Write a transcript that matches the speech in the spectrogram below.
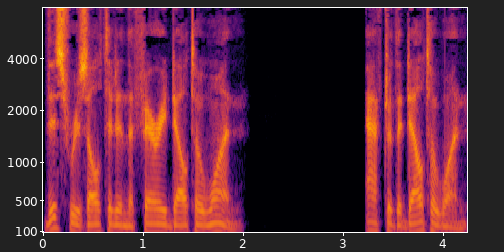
This resulted in the Fairey Delta I. After the Delta I,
